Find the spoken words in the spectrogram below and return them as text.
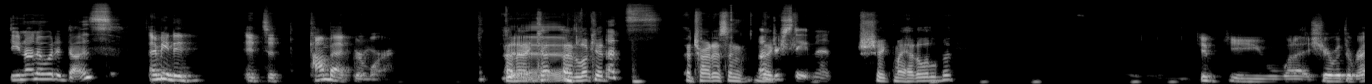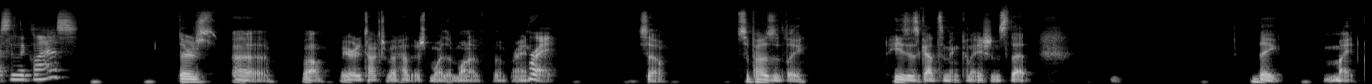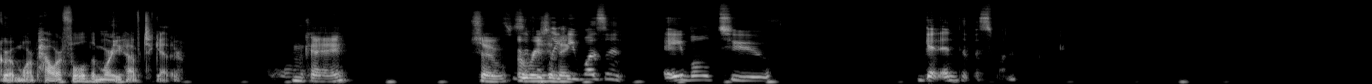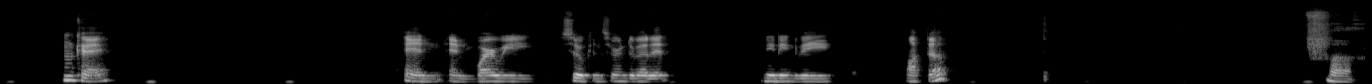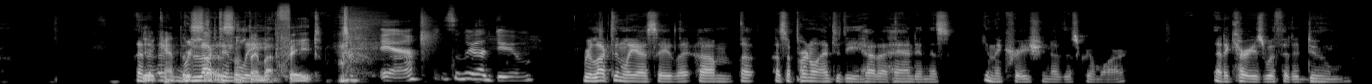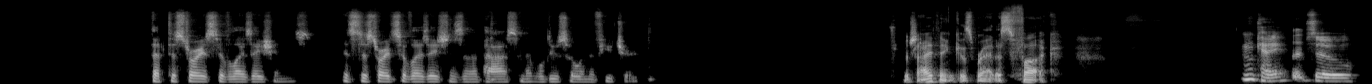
Do you not know what it does? i mean it it's a combat grimoire and I, ca- I look at That's Atreides and like, understatement. shake my head a little bit. do, do you want to share with the rest of the class There's uh well, we already talked about how there's more than one of them, right? right So supposedly he's just got some inclinations that they might grow more powerful the more you have together. okay so a reason they he wasn't able to get into this one. Okay. And and why are we so concerned about it needing to be locked up? Uh, and, You uh, can't say reluctantly, something about fate. Yeah, something about doom. reluctantly, I say that um, a, a supernal entity had a hand in this in the creation of this grimoire, and it carries with it a doom that destroys civilizations. It's destroyed civilizations in the past, and it will do so in the future. which I think is rad as fuck. Okay, so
